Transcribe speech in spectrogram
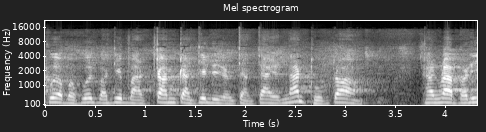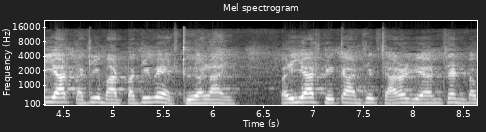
เพื่อประพฤติปฏิบัติกรรมจัดกิเลสออกจากใจนั้นถูกต้องท่านว่าปริยัติปฏิบัติปฏิเวทคืออะไร ปริยัติคือการศึกษาเรียนเช่นพระ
